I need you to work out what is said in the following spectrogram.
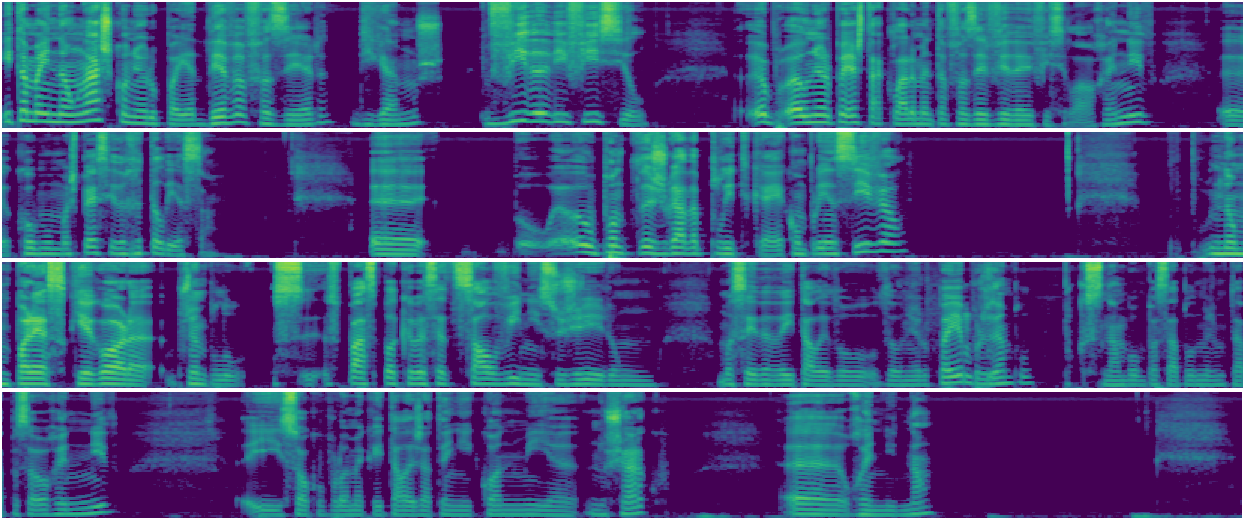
E também não acho que a União Europeia deva fazer, digamos, vida difícil. A União Europeia está claramente a fazer vida difícil ao Reino Unido eh, como uma espécie de retaliação. Eh, o, ponto da jogada política é compreensível. Não me parece que agora, por exemplo, se, se passe pela cabeça de Salvini sugerir um- uma saída da Itália do- da União Europeia, por exemplo, porque senão vão passar pelo mesmo que está a passar ao Reino Unido. E só que o problema é que a Itália já tem economia no charco, eh, o Reino Unido não.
